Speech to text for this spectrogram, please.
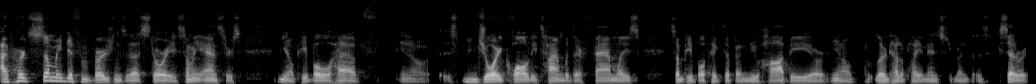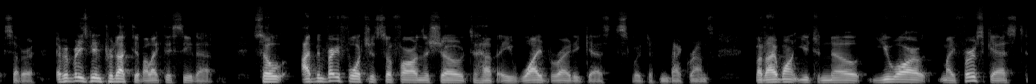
I've heard so many different versions of that story, so many answers. You know, people have you know enjoy quality time with their families. Some people picked up a new hobby or you know learned how to play an instrument, et cetera, et cetera. Everybody's been productive. I like to see that. So I've been very fortunate so far on the show to have a wide variety of guests with different backgrounds. But I want you to know you are my first guest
